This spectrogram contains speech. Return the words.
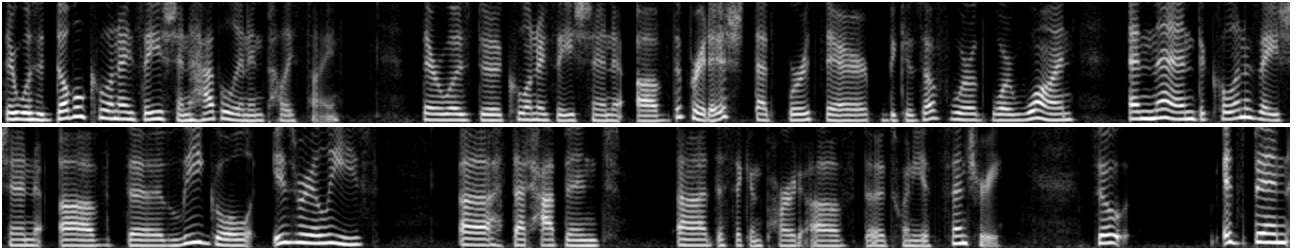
there was a double colonization happening in Palestine. There was the colonization of the British that were there because of World War One, and then the colonization of the legal Israelis uh, that happened uh, the second part of the 20th century. So it's been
